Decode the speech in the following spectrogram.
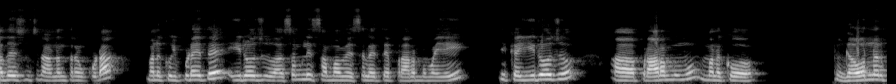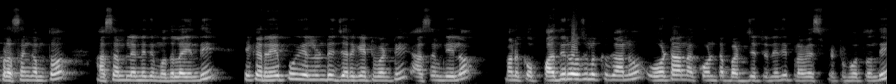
ఆదేశించిన అనంతరం కూడా మనకు ఇప్పుడైతే ఈరోజు అసెంబ్లీ సమావేశాలు అయితే ప్రారంభమయ్యాయి. ఇక ఈరోజు ప్రారంభము మనకు గవర్నర్ ప్రసంగంతో అసెంబ్లీ అనేది మొదలైంది. ఇక రేపు ఎల్లుండి జరిగేటువంటి అసెంబ్లీలో మనకు పది రోజులకు గాను ఓటాన్ అకౌంట్ బడ్జెట్ అనేది ప్రవేశపెట్టబోతుంది.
